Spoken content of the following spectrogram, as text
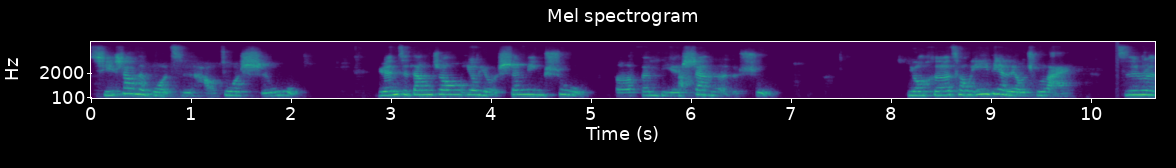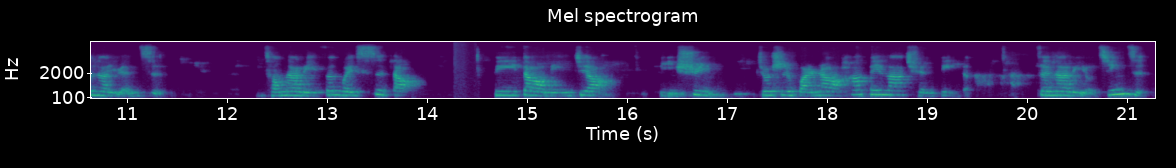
其上的果子好做食物。园子当中又有生命树和分别善恶的树，有河从伊甸流出来，滋润那园子。从那里分为四道，第一道名叫比逊，就是环绕哈菲拉全地的，在那里有金子，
